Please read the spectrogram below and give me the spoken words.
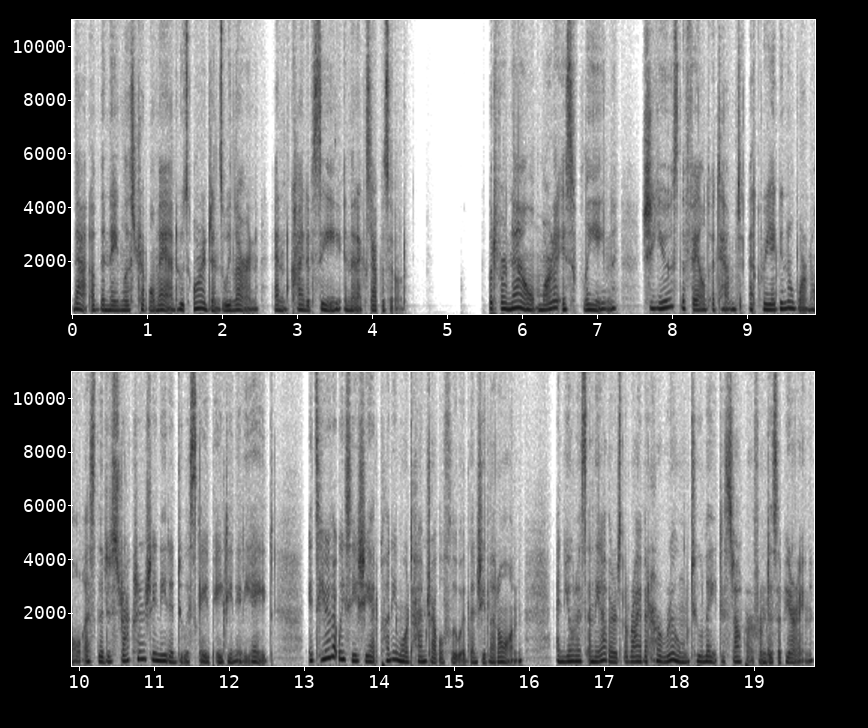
that of the nameless triple man whose origins we learn and kind of see in the next episode. But for now, Marta is fleeing. She used the failed attempt at creating a wormhole as the distraction she needed to escape 1888. It's here that we see she had plenty more time travel fluid than she let on, and Jonas and the others arrive at her room too late to stop her from disappearing.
